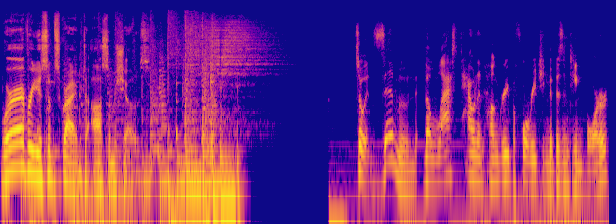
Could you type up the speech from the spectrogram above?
wherever you subscribe to awesome shows. So at Zemun, the last town in Hungary before reaching the Byzantine border,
